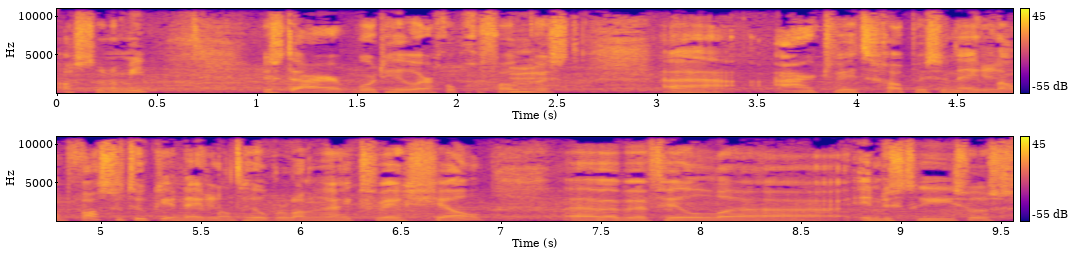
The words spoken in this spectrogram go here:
astronomie. Dus daar wordt heel erg op gefocust. Eh, aardwetenschap is in Nederland, was natuurlijk in Nederland heel belangrijk vanwege Shell. We hebben veel industrie, zoals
